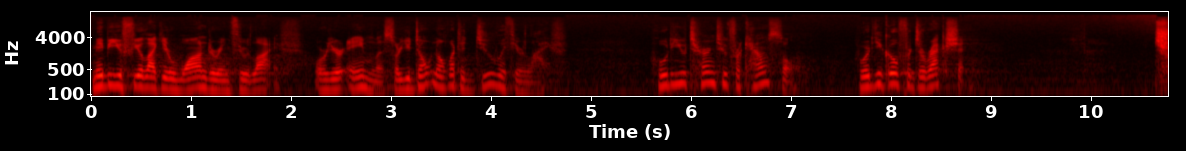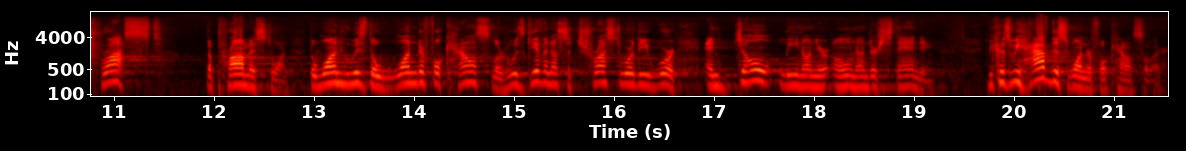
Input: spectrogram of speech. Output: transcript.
Maybe you feel like you're wandering through life, or you're aimless, or you don't know what to do with your life. Who do you turn to for counsel? Where do you go for direction? Trust the promised one, the one who is the wonderful counselor, who has given us a trustworthy word, and don't lean on your own understanding. Because we have this wonderful counselor.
